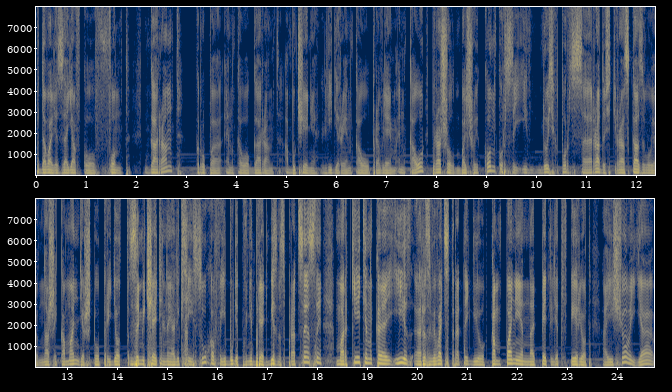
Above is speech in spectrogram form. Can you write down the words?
подавали заявку в фонд «Гарант», группа НКО «Гарант», обучение лидеры НКО, управляем НКО, прошел большой конкурс и до сих пор с радостью рассказываю нашей команде, что придет замечательный Алексей Сухов и будет внедрять бизнес-процессы, маркетинг и развивать стратегию компании на 5 лет вперед. А еще я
